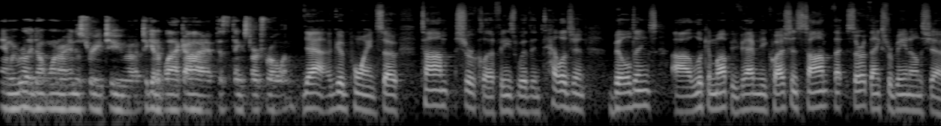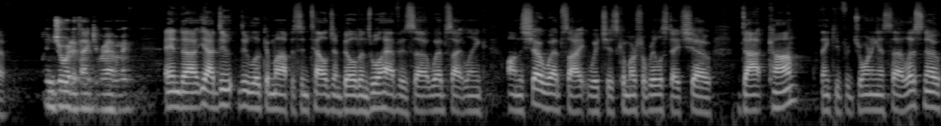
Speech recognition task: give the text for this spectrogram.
And we really don't want our industry to uh, to get a black eye if this thing starts rolling. Yeah, a good point. So Tom Shircliff, and he's with Intelligent Buildings. Uh, look him up if you have any questions. Tom, th- sir, thanks for being on the show. Enjoyed it. Thank you for having me. And uh, yeah, do do look him up. It's Intelligent Buildings. We'll have his uh, website link on the show website, which is commercialrealestateshow.com. Thank you for joining us. Uh, let us know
